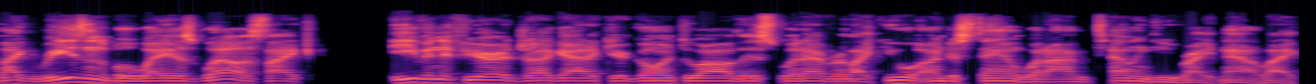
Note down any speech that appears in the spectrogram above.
like reasonable way as well. It's like even if you're a drug addict, you're going through all this, whatever. Like you will understand what I'm telling you right now. Like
